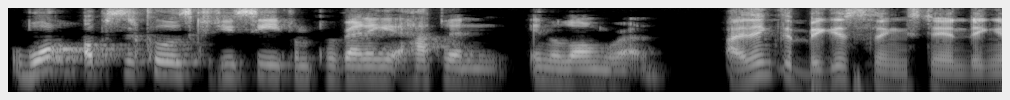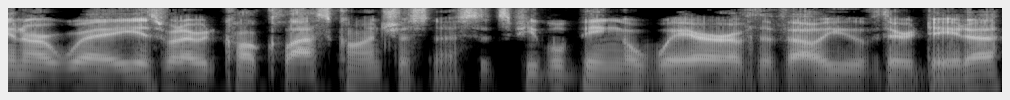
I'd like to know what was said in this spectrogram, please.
what obstacles could you see from preventing it happen in the long run? I think the biggest thing standing in our way is what I would call class consciousness. It's people being aware of the value of their data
